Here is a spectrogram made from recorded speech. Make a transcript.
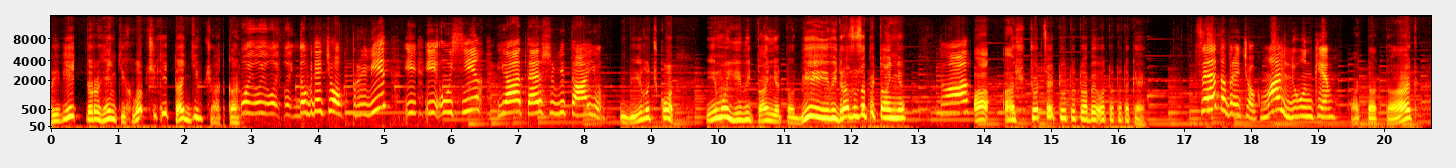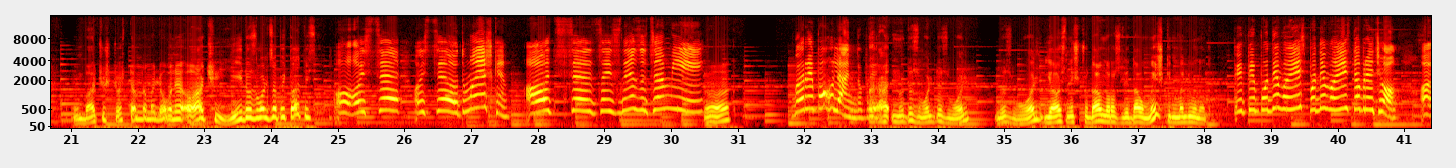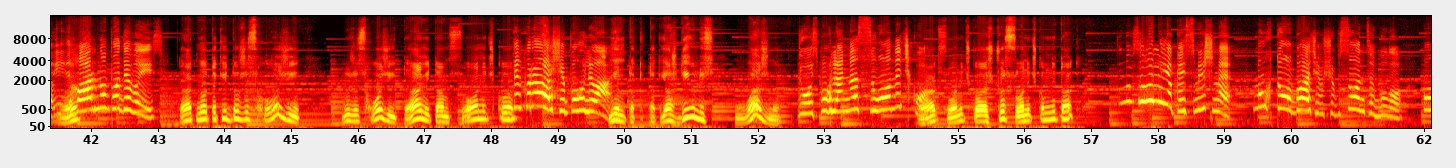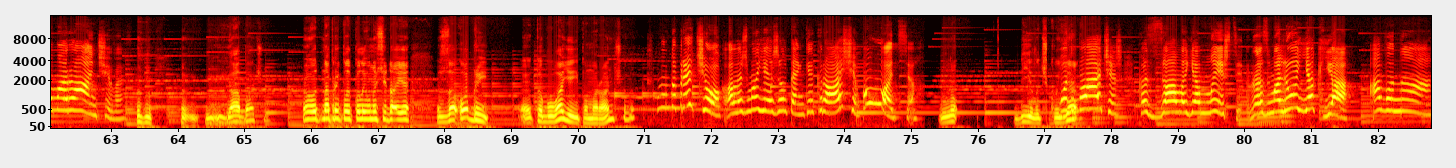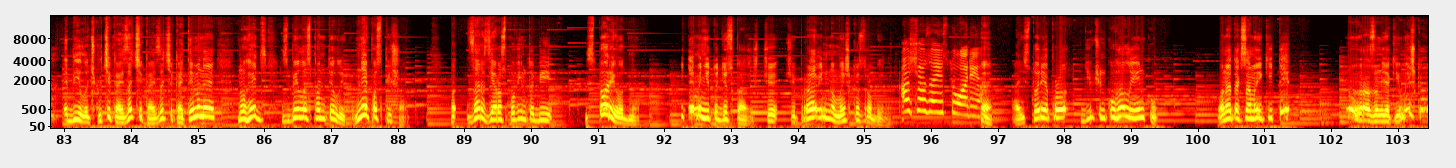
Привіт, дорогенькі хлопчики та дівчатка. Ой, ой, ой, ой, добрячок, привіт! І, і усіх я теж вітаю. Білочко, і мої вітання тобі, і відразу запитання. Так, А, а що це тут у тебе ото таке? це добрячок, малюнки. Так, так, так. Бачу, щось там намальоване. А чиї дозволь запитатись? О, ось це, ось це от Мишкін, а ось це, Так. Бери поглянь, добрячок. А, ну дозволь, дозволь. Дозволь. Я ось нещодавно розглядав мишкін малюнок. Ти, ти подивись, подивись, добрячок. А, і А? гарно подивись. Так, ну такі дуже схожі. Дуже схожі і там, і там сонечко. Краще поглянь. Ні, ну так, так я ж дивлюсь уважно. Ти ось поглянь на сонечко. Так, сонечко, а що з сонечком не так? Взагалі якесь смішне. Хто бачив, щоб сонце було помаранчеве? Я бачу. От, наприклад, коли воно сідає за обрій, е, то буває і помаранчеве. Ну, добрячок, але ж моє жовтеньке краще, погодься. Ну, білочко, От я. бачиш, казала я мишці, розмалюй, як я. А вона. Е, Білочко, чекай, зачекай, зачекай. Ти мене ну геть збила з пантелику. Не поспішай. Зараз я розповім тобі історію одну, і ти мені тоді скажеш, чи, чи правильно мишка зробила. А що за історія? Хе, а історія про дівчинку Галинку. Вона так само, як і ти, ну, разом як і мишка,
